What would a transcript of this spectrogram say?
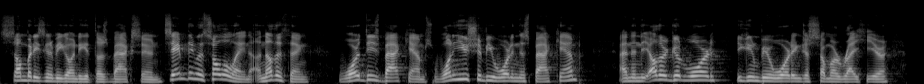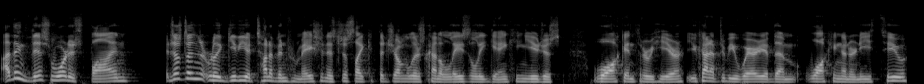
Somebody's going to be going to get those backs soon. Same thing with solo lane. Another thing, ward these back camps. One of you should be warding this back camp. And then the other good ward, you can be warding just somewhere right here. I think this ward is fine. It just doesn't really give you a ton of information. It's just like the jungler's kind of lazily ganking you, just walking through here. You kind of have to be wary of them walking underneath too.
